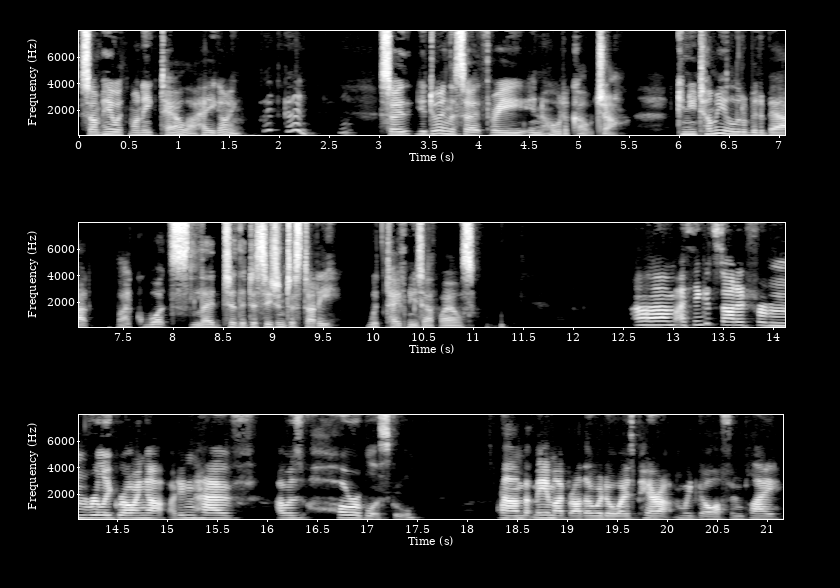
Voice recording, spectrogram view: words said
So I'm here with Monique Towler. How you going? Good, good. So you're doing the Cert 3 in horticulture. Can you tell me a little bit about like what's led to the decision to study with TAFE New South Wales? Um, I think it started from really growing up. I didn't have, I was horrible at school. Um, but me and my brother would always pair up and we'd go off and play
